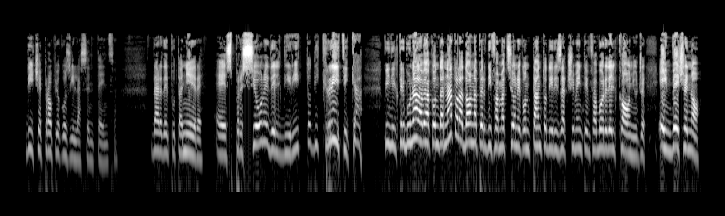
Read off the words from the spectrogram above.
dice proprio così la sentenza. Dare del putaniere è espressione del diritto di critica. Quindi il tribunale aveva condannato la donna per diffamazione con tanto di risarcimento in favore del coniuge e invece no,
